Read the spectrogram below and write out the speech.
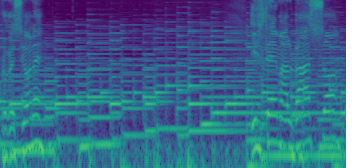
Progressione. il tema al basso.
